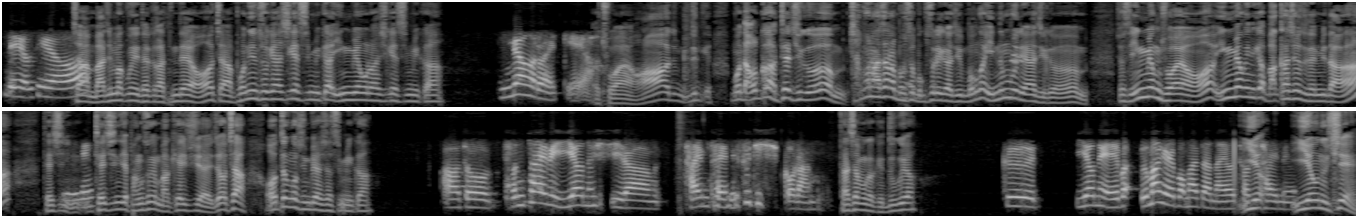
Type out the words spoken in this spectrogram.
네, 여보세요. 자, 마지막 분이 될 것 같은데요. 자, 본인 소개 하시겠습니까? 익명으로 하시겠습니까? 익명으로 할게요. 어, 좋아요. 아, 좀 늦게, 뭐 나올 것 같아, 지금. 차분하잖아, 벌써 목소리가 지금. 뭔가 있는 분이야, 지금. 그래서 익명 좋아요. 익명이니까 막 하셔도 됩니다. 대신, 네. 대신 이제 방송에 맡겨 해주셔야죠. 자, 어떤 거 준비하셨습니까? 아, 저 전타임의 이현우 씨랑 다임타임의 수지 씨 거랑 다시 한번 갈게요. 누구요? 그 이현우 앨범, 음악 앨범 하잖아요. 전타임에. 이현우 씨.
